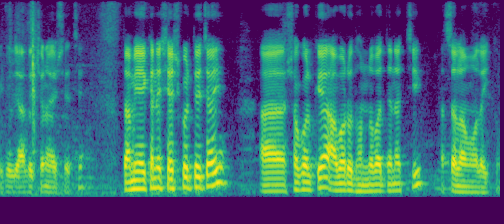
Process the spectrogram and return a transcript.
এগুলি আলোচনা এসেছে। তো আমি এখানে শেষ করতে চাই সকলকে আবারও ধন্যবাদ জানাচ্ছি। আসসালামু আলাইকুম।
